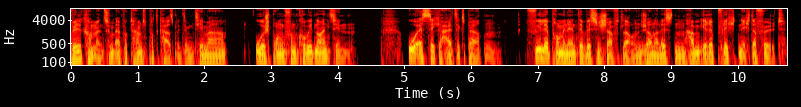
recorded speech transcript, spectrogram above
Willkommen zum Epoch Times Podcast mit dem Thema Ursprung von Covid-19. US-Sicherheitsexperten. Viele prominente Wissenschaftler und Journalisten haben ihre Pflicht nicht erfüllt.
